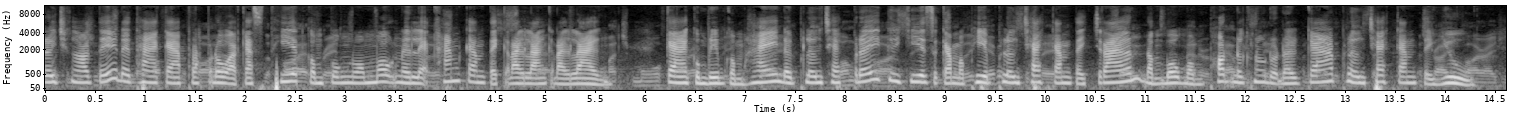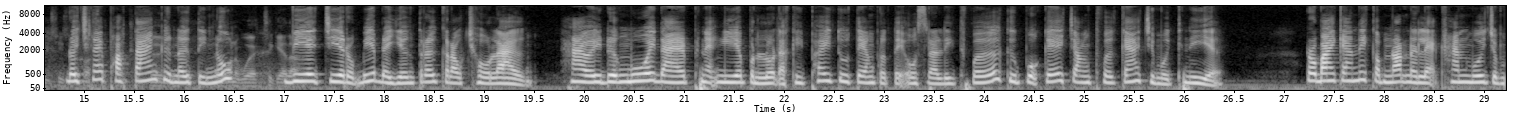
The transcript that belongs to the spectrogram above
ត្រូវឆ្ងល់ទេដែលថាការផ្លាស់ប្តូរអាកាសធាតុកំពុងនាំមកនៅលក្ខខណ្ឌកាន់តែក្តៅឡើងក្តៅឡើង ការគម្រាមកំហែងដោយភ្លើងឆេះព្រៃគឺជាសកម្មភាពភ្លើងឆេះកាន់តែច្រើនដំបូងបំផុតនៅក្នុងរដូវកាលភ្លើងឆេះកាន់តែយូរដូច្នេះផោះតាងគឺនៅទីនោះ វាជារបៀបដែលយើងត្រូវក្រោកឈរឡើងហើយរឿងមួយដែលភ្នាក់ងារពន្លត់អគិភ័យទូទាំងប្រទេសអូស្ត្រាលីធ្វើ គឺពួកគេចង់ធ្វើការជាមួយគ្នា របាយការណ៍នេះកំណត់នៅលក្ខខណ្ឌមួយចំ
